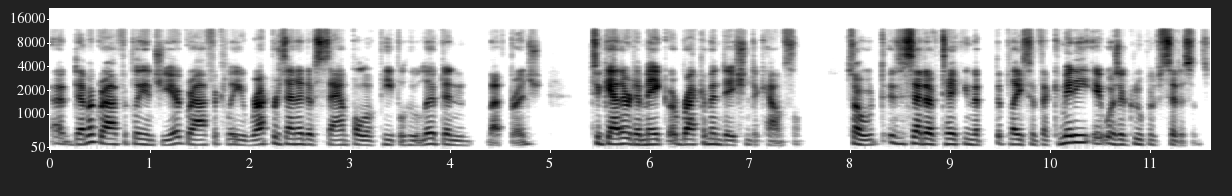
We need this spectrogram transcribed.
a demographically and geographically representative sample of people who lived in Lethbridge together to make a recommendation to council. So instead of taking the, the place of the committee, it was a group of citizens.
